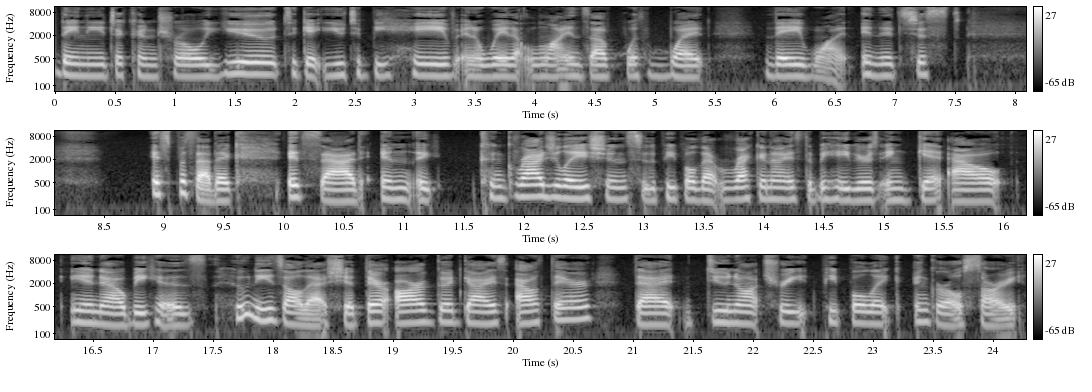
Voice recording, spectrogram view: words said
They need to control you to get you to behave in a way that lines up with what they want. And it's just it's pathetic. It's sad and like congratulations to the people that recognize the behaviors and get out you know, because who needs all that shit? There are good guys out there that do not treat people like, and girls, sorry,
